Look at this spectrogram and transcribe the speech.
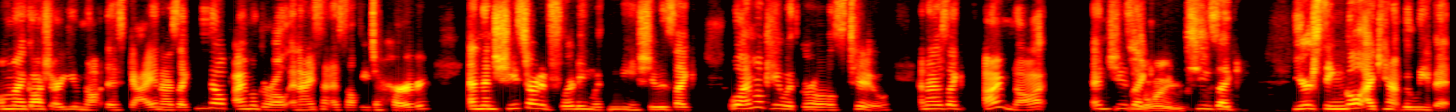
Oh my gosh, are you not this guy? And I was like, Nope, I'm a girl. And I sent a selfie to her. And then she started flirting with me. She was like, Well, I'm okay with girls too. And I was like, I'm not. And she's like, Zoinks. she's like, You're single? I can't believe it.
